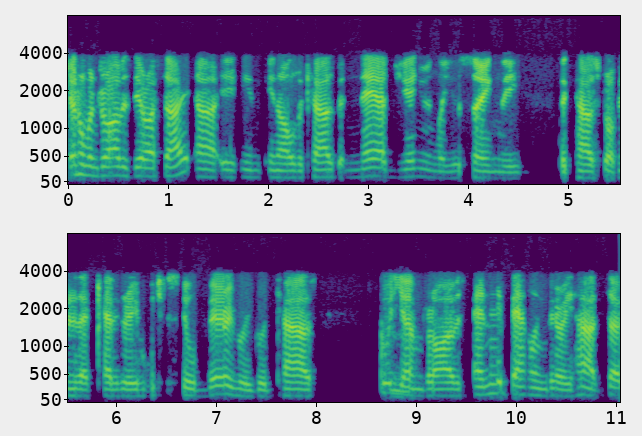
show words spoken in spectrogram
gentleman drivers, dare I say, uh, in in older cars. But now, genuinely, you're seeing the the cars drop into that category, which is still very very good cars, good mm. young drivers, and they're battling very hard. So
